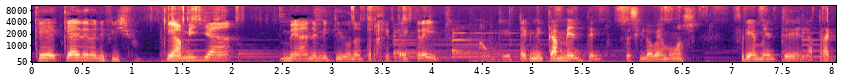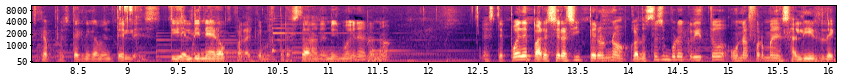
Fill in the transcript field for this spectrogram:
¿Qué, ¿Qué, hay de beneficio? Que a mí ya me han emitido una tarjeta de crédito, aunque técnicamente, o sea, si lo vemos fríamente en la práctica, pues técnicamente les di el dinero para que me prestaran el mismo dinero, ¿no? Este, puede parecer así, pero no. Cuando estás en buro de crédito, una forma de salir de,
